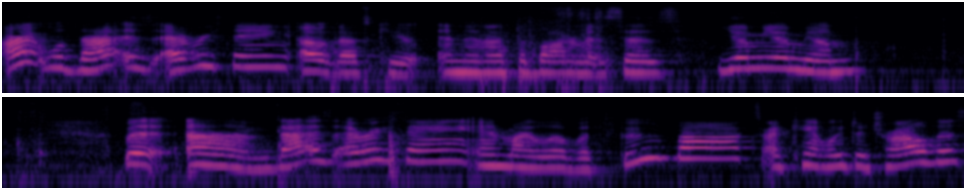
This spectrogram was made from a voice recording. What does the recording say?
Alright, well that is everything. Oh, that's cute. And then at the bottom it says, yum, yum, yum. But um, that is everything in my Love with Food box. I can't wait to try all this.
